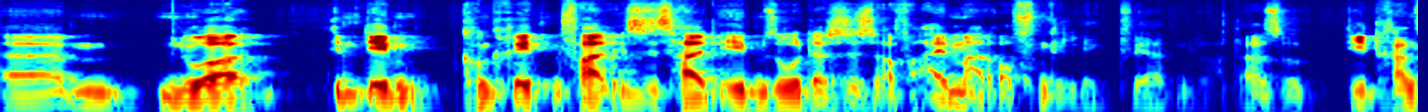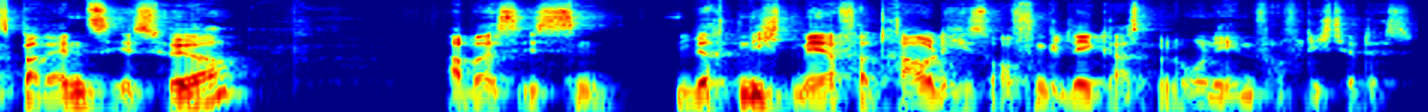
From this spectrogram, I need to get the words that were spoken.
Ähm, nur in dem konkreten Fall ist es halt eben so, dass es auf einmal offengelegt werden wird. Also die Transparenz ist höher, aber es ist, wird nicht mehr Vertrauliches offengelegt, als man ohnehin verpflichtet ist.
